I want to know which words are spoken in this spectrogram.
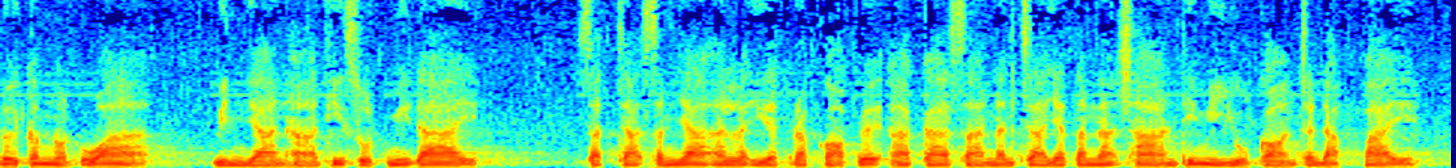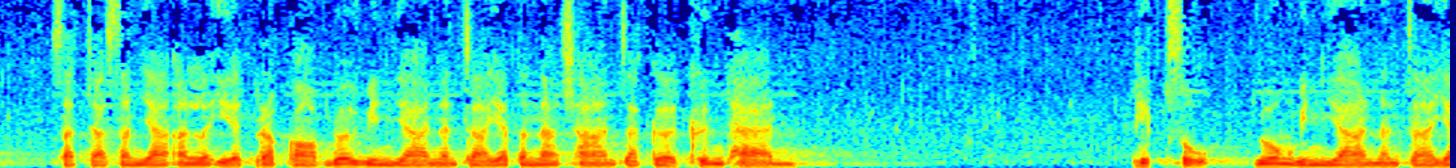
โดยกำหนดว่า วิญญาณหาที่สุดมิได้ สัจจะสัญญาอันละเอียดประกอบด้วยอากาสานัญจายตนะฌานที่มีอยู่ก่อนจะดับไป สัจจะสัญญาอันละเอียดประกอบด้วยวิญญาณัญจายตนะฌานจะเกิดขึ้นแทน ภิกษุล่วงวิญญาณัญจาย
